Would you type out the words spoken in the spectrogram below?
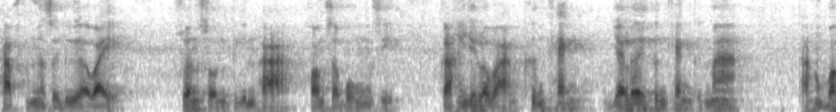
ทับเหนือสะดือเอาไว้ ส่วนส่วนตีนผ่าของสะบงสิก็ให้ยืนระหว่างครึ่งแข้งอย่าเลยครึ่งแข้งขึ้นมาทางของบ้อ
